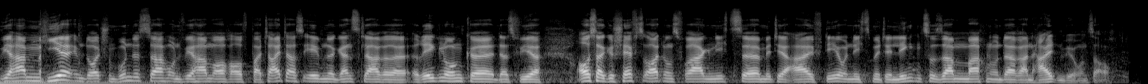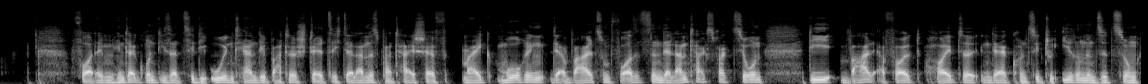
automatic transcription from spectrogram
wir haben hier im Deutschen Bundestag und wir haben auch auf Parteitagsebene ganz klare Regelung, äh, dass wir außer Geschäftsordnungsfragen nichts äh, mit der AfD und nichts mit den Linken zusammen machen und daran halten wir uns auch. Vor dem Hintergrund dieser CDU-internen Debatte stellt sich der Landesparteichef Mike Moring der Wahl zum Vorsitzenden der Landtagsfraktion. Die Wahl erfolgt heute in der konstituierenden Sitzung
